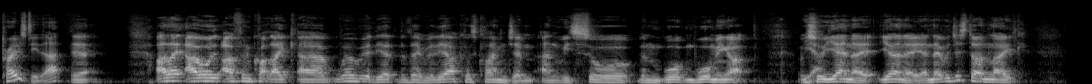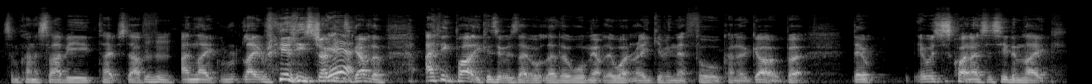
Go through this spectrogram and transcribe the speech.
Pros do that. Yeah. I like. I I often quite like. Uh, where were we the other day? We were at the Arkose climbing gym, and we saw them warming up. We Yeah. saw Yene, Yene, and they were just on like some kind of slabby type stuff, and like r- like really struggling Mm-hmm. Yeah. to cover them. I think partly because it was like they were warming up, they weren't really giving their full kind of go, but they. It was just quite nice to see them like.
